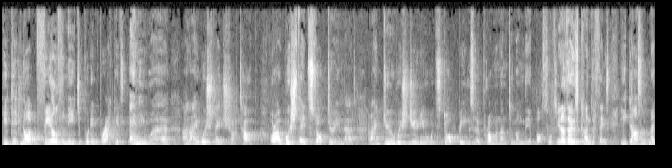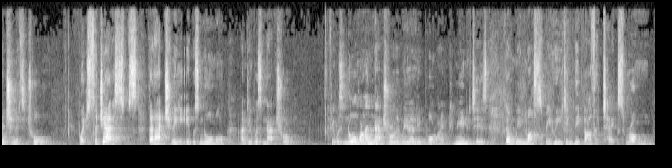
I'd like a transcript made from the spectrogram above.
He did not feel the need to put in brackets anywhere, and I wish they'd shut up, or I wish they'd stop doing that. And I do wish Junia would stop being so prominent among the apostles. You know, those kind of things. He doesn't mention it at all, which suggests that actually it was normal and it was natural. If it was normal and natural in the early Pauline communities, then we must be reading the other texts wrong.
